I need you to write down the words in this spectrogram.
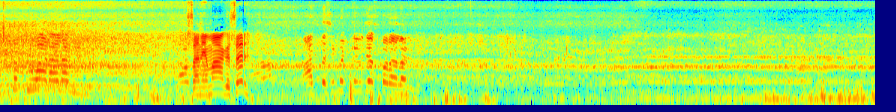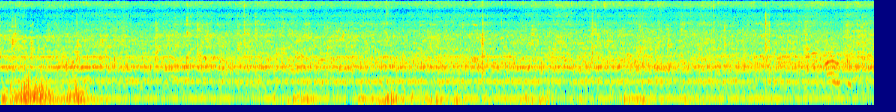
तशी कपची वाढायला लागली. सने माग सर. आज तशी मटेरियल जास्त पडायला लागली. Thank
